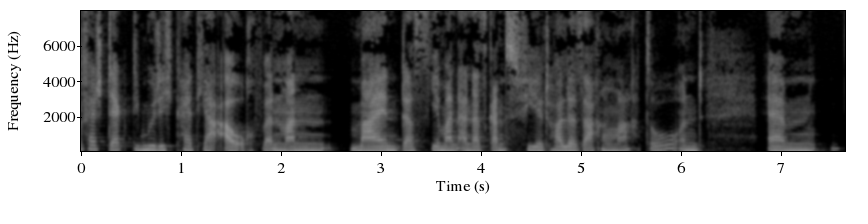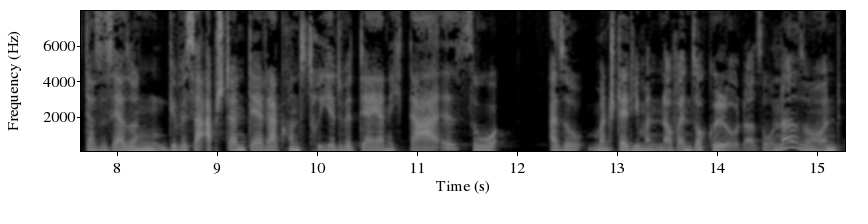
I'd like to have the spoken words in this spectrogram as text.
verstärkt die Müdigkeit ja auch, wenn man meint, dass jemand anders ganz viel tolle Sachen macht, so. Und ähm, das ist ja so ein gewisser Abstand, der da konstruiert wird, der ja nicht da ist. So, also man stellt jemanden auf einen Sockel oder so, ne? So und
